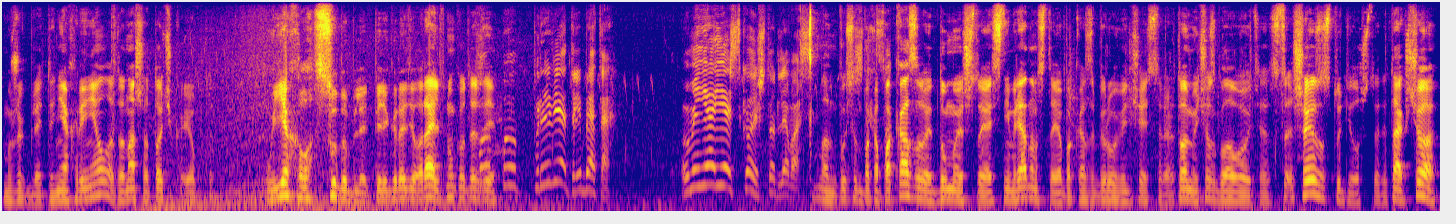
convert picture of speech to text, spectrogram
Мужик, блядь, ты не охренел? Это наша точка, ёпта. Уехал отсюда, блядь, перегородил. Ральф, ну-ка подожди. Привет, ребята. У меня есть кое-что для вас. Ладно, пусть он пока показывает, думает, что я с ним рядом стою, я пока заберу винчестера. Томми, что с головой у тебя? Шею застудил, что ли? Так, что?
